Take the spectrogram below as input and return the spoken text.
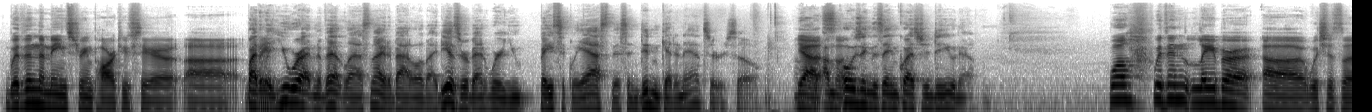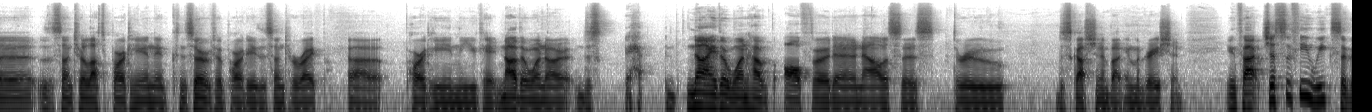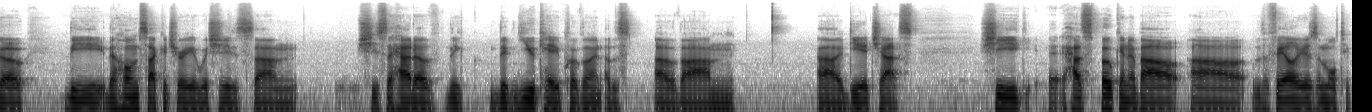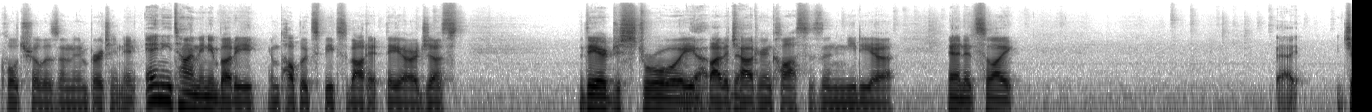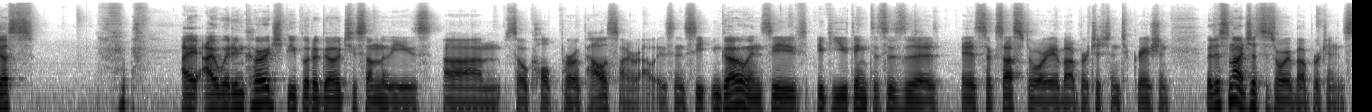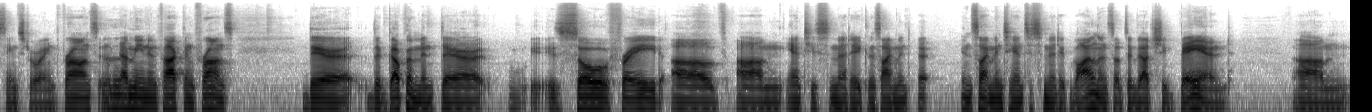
within the mainstream parties here, uh, By the they- way, you were at an event last night, a Battle of Ideas event, where you basically asked this and didn't get an answer. So Yeah, I'm so- posing the same question to you now. Well, within Labour, uh, which is the, the centre left party, and the Conservative Party, the centre right uh, party in the UK, neither one are just neither one have offered an analysis through discussion about immigration. In fact, just a few weeks ago, the the Home Secretary, which is um, she's the head of the the UK equivalent of of um, uh, DHS, she has spoken about uh, the failures of multiculturalism in Britain. And anytime anybody in public speaks about it, they are just they are destroyed Yeah, by the yeah. chattering classes in media, and it's like just. I, I would encourage people to go to some of these um, so-called pro-Palestine rallies and see go and see if, if you think this is a, a success story about British integration. But it's not just a story about Britain; it's the same story in France. And, I mean, in fact, in France, there the government there is so afraid of um, anti-Semitic incitement, uh, incitement to anti-Semitic violence that they've actually banned um,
